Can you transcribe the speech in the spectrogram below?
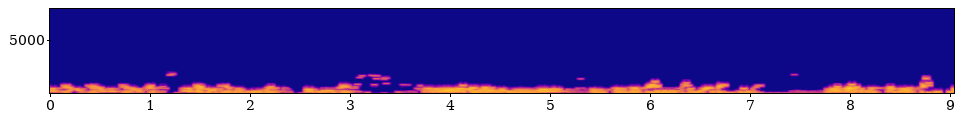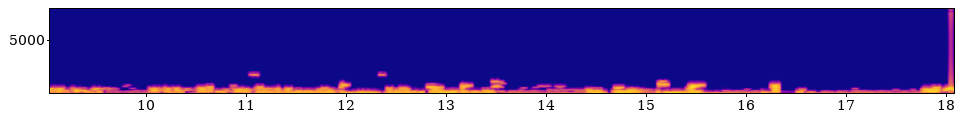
一层一层，一层一层，一层一层的形状，一层一层。所以我们理应是随着当地工业发展的。如果我们设立当这个地点，就这个不断形成一个语言反应，什么语言反应？以前常在，因为有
